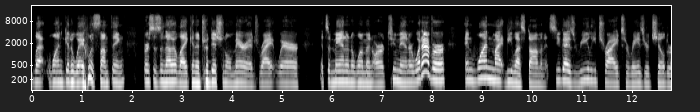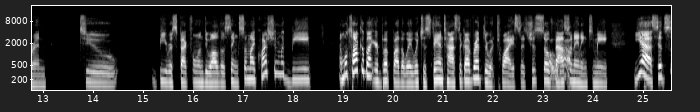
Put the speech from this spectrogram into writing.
let one get away with something versus another, like in a traditional marriage, right? Where it's a man and a woman or two men or whatever. and one might be less dominant. So you guys really try to raise your children to be respectful and do all those things. So my question would be, and we'll talk about your book, by the way, which is fantastic. I've read through it twice. It's just so Oh, wow. fascinating to me. Yes, it's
